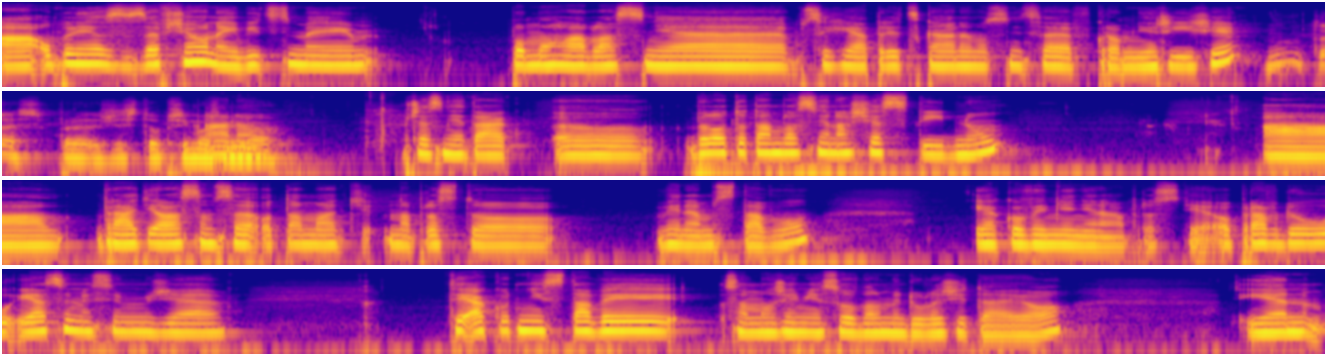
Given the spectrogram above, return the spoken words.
A úplně ze všeho nejvíc mi pomohla vlastně psychiatrická nemocnice v Kroměříži. No to je super, že jsi to přímo Ano, zmínila. přesně tak. Eh, bylo to tam vlastně na 6 týdnů a vrátila jsem se o tam naprosto v jiném stavu, jako vyměněná prostě. Opravdu, já si myslím, že ty akutní stavy samozřejmě jsou velmi důležité, jo. Jen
